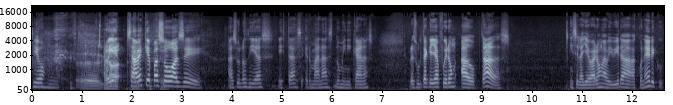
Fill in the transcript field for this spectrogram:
Dios mío. Oye, ¿sabes a- qué pasó hace, hace unos días? Estas hermanas dominicanas, resulta que ellas fueron adoptadas y se las llevaron a vivir a, a Connecticut.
